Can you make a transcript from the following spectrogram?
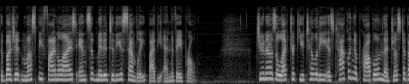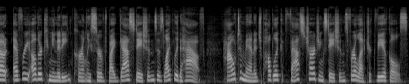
The budget must be finalized and submitted to the Assembly by the end of April. Juneau's electric utility is tackling a problem that just about every other community currently served by gas stations is likely to have how to manage public fast charging stations for electric vehicles.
